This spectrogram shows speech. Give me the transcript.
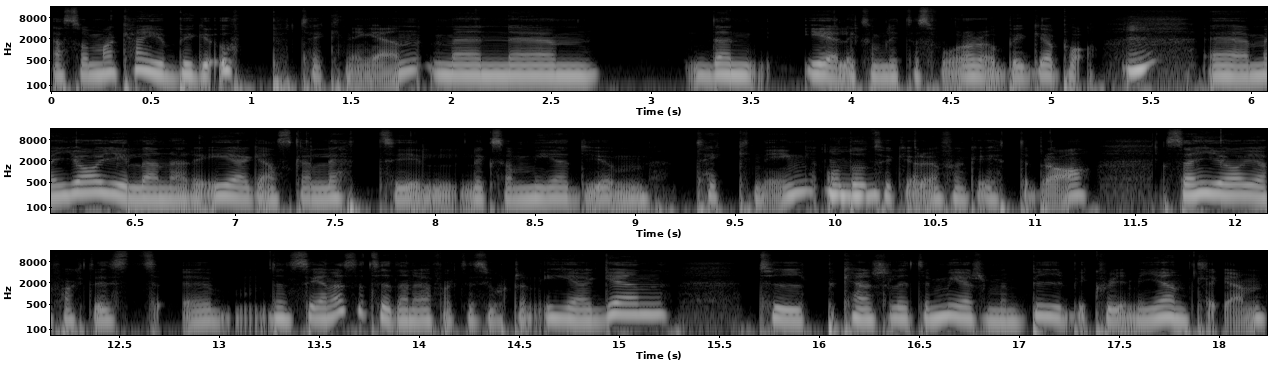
alltså man kan ju bygga upp täckningen men ehm, den är liksom lite svårare att bygga på. Mm. Eh, men jag gillar när det är ganska lätt till liksom medium täckning och då Mm. tycker jag den funkar jättebra. Sen gör jag faktiskt, eh, den senaste tiden har jag faktiskt gjort en egen typ, kanske lite mer som en BB-cream egentligen.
